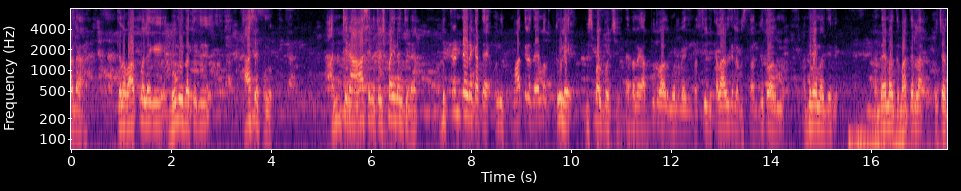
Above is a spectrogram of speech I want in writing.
ಆಡ ಕೆಲವು ಆತ್ಮಲೆಗೆ ಭೂಮಿ ಬತ್ತದೆ, ಆಸೆ ಪುಣು ಅಂಚಿನ ಹಾಸಿನ ಅಂಚಿನ ಡಿಫ್ರೆಂಟ್ ಏನ ಕತೆ. ಒಂದು ಮಾತಿನ ದಯಮ ತೂಲೆ ಬಿಸ್ಮಲ್ ಪೋಚಿ ನನಗೆ ಅದ್ಭುತವಾದ ಮೂರು ಪ್ರತಿ ಪ್ರತಿಯೊಂದು ಕಲಾವಿದರೆಲ್ಲ ಮಸ್ತ್ ಅದ್ಭುತವಾದ ಅಭಿನಯ ಮಾಡಿದಿರಿ ದಯಮಾಡಿದ ಮಾತೆಲ್ಲ ಪಿಕ್ಚರ್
